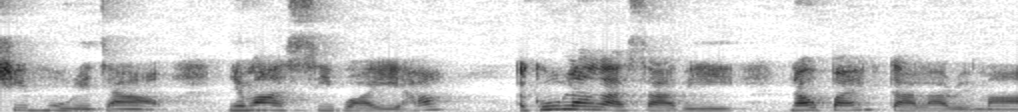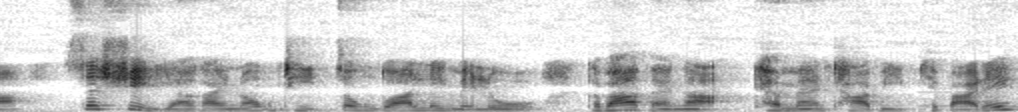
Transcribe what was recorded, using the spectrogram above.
ရှိမှုတွေကြောင့်မြမစီးပွားရေးဟာ အခုလကစပြီးနောက်ပိုင်းကာလတွေမှာ18ရာခိုင်နှုန်းအထိကျုံသွားလိမ့်မယ်လို့ကမ္ဘာ့ဘဏ်ကခန့်မှန်းထားပြီးဖြစ်ပါတယ်။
